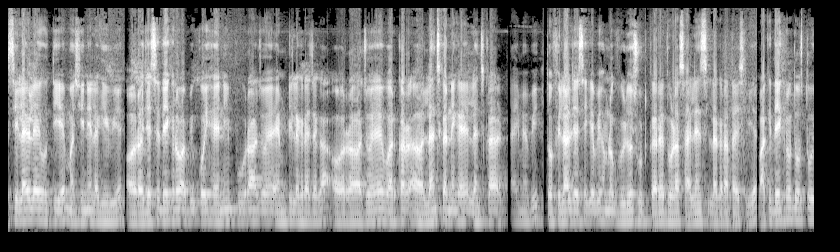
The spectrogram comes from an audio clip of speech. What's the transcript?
सिलाई विलाई होती है, मशीनें लगी हुई है। और जैसे देख रहे हो, अभी कोई है नहीं, पूरा जो है एम लग रहा है जगह। और जो है वर्कर लंच करने गए लंच का टाइम है अभी। तो फ़िलहाल जैसे कि अभी हम लोग वीडियो शूट कर रहे हैं, थोड़ा साइलेंस लग रहा था इसलिए। बाकी देख रहे हो दोस्तों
